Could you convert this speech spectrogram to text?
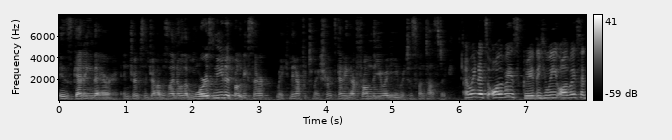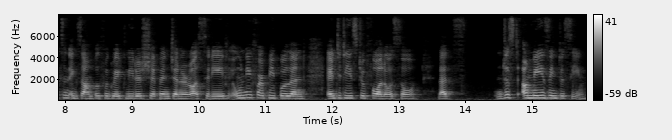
is getting there in dribs and drabs. I know that more is needed, but at least they're making the effort to make sure it's getting there from the UAE, which is fantastic. I mean, it's always great. The UAE always sets an example for great leadership and generosity, only for people and entities to follow. So that's just amazing to see.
